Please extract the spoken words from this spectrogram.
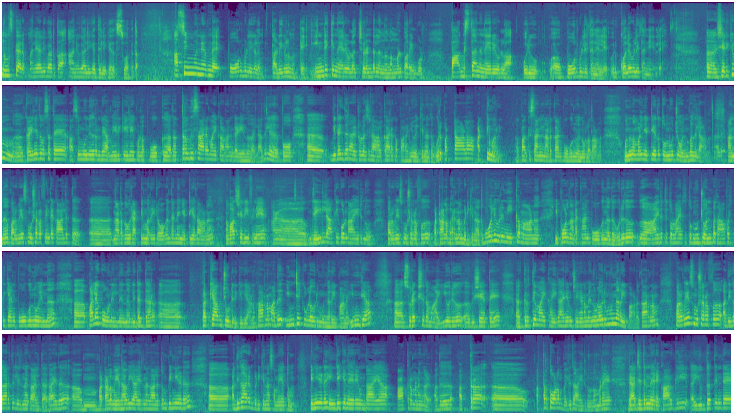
നമസ്കാരം. മലയാളി വാർത്ത ആനുകാലികത്തിലേക്ക് സ്വാഗതം. അസിം മുനീറിന്റെ പോർവിളികളും കളികളുമൊക്കെ ഇന്ത്യയ്ക്ക് നേരെയുള്ള ചുരണ്ടലെന്ന് നമ്മൾ പറയുമ്പോൾ പാകിസ്ഥാന് നേരെയുള്ള ഒരു പോർവിളി തന്നെയല്ലേ? ഒരു കൊലവിളി തന്നെയല്ലേ? ശരിക്കും കഴിഞ്ഞ ദിവസത്തെ അസിം മുനീറിന്റെ അമേരിക്കയിലേക്കുള്ള പോക്ക് അത് അത്ര നിസ്സാരമായി കാണാൻ കഴിയുന്നതല്ല. അതിൽ ഇപ്പോൾ വിദഗ്ധരായിട്ടുള്ള ചില ആൾക്കാരൊക്കെ പറഞ്ഞു വെക്കുന്നത് ഒരു പട്ടാള അട്ടിമറി. പാകിസ്ഥാനിൽ നടക്കാൻ പോകുന്നു എന്നുള്ളതാണ്. ഒന്ന് നമ്മൾ ഞെട്ടിയത് തൊണ്ണൂറ്റി ഒൻപതിലാണ് അന്ന് പർവേസ് മുഷറഫിന്റെ കാലത്ത് നടന്ന ഒരു അട്ടിമറി ലോകം തന്നെ ഞെട്ടിയതാണ്. നവാസ് ഷെരീഫിനെ ജയിലിലാക്കിക്കൊണ്ടായിരുന്നു പർവേസ് മുഷറഫ് പട്ടാള ഭരണം പിടിക്കുന്നത്. അതുപോലെ ഒരു നീക്കമാണ് ഇപ്പോൾ നടക്കാൻ പോകുന്നത്. ഒരു ആയിരത്തി തൊള്ളായിരത്തി തൊണ്ണൂറ്റി ഒൻപത് ആവർത്തിക്കാൻ പോകുന്നു എന്ന് പല കോണിൽ നിന്ന് വിദഗ്ധർ പ്രഖ്യാപിച്ചുകൊണ്ടിരിക്കുകയാണ്. കാരണം അത് ഇന്ത്യക്കുള്ള ഒരു മുന്നറിയിപ്പാണ്. ഇന്ത്യ സുരക്ഷിതമായി ഈ ഒരു വിഷയത്തെ കൃത്യമായി കൈകാര്യം ചെയ്യണമെന്നുള്ള ഒരു മുന്നറിയിപ്പാണ്. കാരണം പർവേസ് മുഷറഫ് അധികാരത്തിലിരുന്ന കാലത്ത് അതായത് പട്ടാള മേധാവിയായിരുന്ന കാലത്തും പിന്നീട് അധികാരം പിടിക്കുന്ന സമയത്തും പിന്നീട് ഇന്ത്യയ്ക്ക് നേരെ ഉണ്ടായ ആക്രമണങ്ങൾ അത് അത്ര അത്രത്തോളം വലുതായിരുന്നു. നമ്മുടെ രാജ്യത്തിന് നേരെ കാർഗിൽ യുദ്ധത്തിന്റെ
